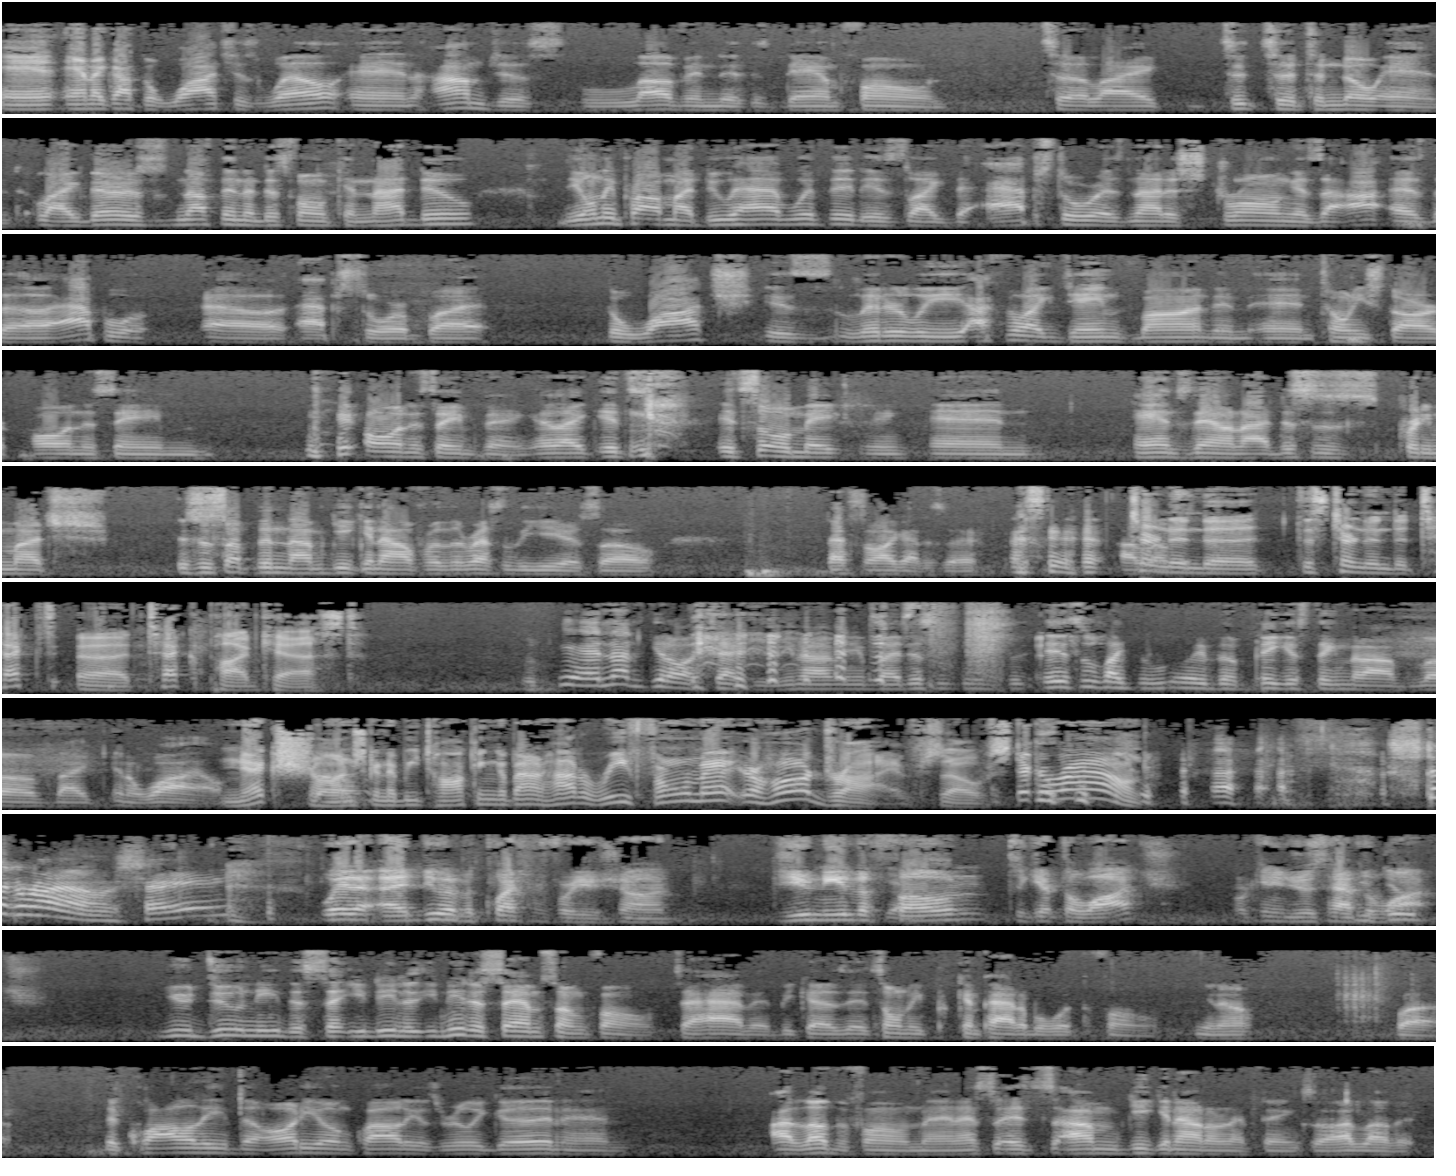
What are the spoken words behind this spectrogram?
and and I got the watch as well, and I'm just loving this damn phone to like to to, to no end. Like, there's nothing that this phone cannot do. The only problem I do have with it is like the App Store is not as strong as the as the Apple uh, App Store, but the watch is literally I feel like James Bond and, and Tony Stark all in the same all in the same thing. And like it's it's so amazing and hands down I this is pretty much this is something I'm geeking out for the rest of the year, so that's all I got to say. Turned love it. into this turned into tech uh, tech podcast. Yeah, not to get all techy, you know what I mean? But this is this was like the, really the biggest thing that I've loved like in a while. Next, Sean's So- going to be talking about how to reformat your hard drive. So stick around. Stick around, say. Wait, I do have a question for you, Sean. Do you need the Yes. phone to get the watch, or can you just have You the do. watch? you do need the sa- you need a, you need a Samsung phone to have it because it's only compatible with the phone, you know. But the quality, the audio and quality is really good, and I love the phone, man. It's, it's I'm geeking out on that thing, so I love it.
